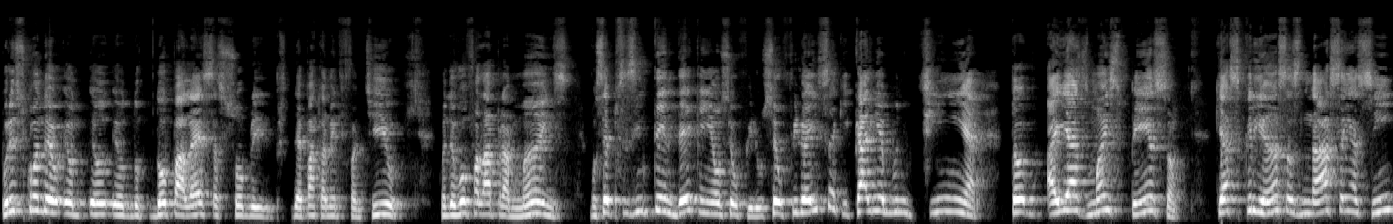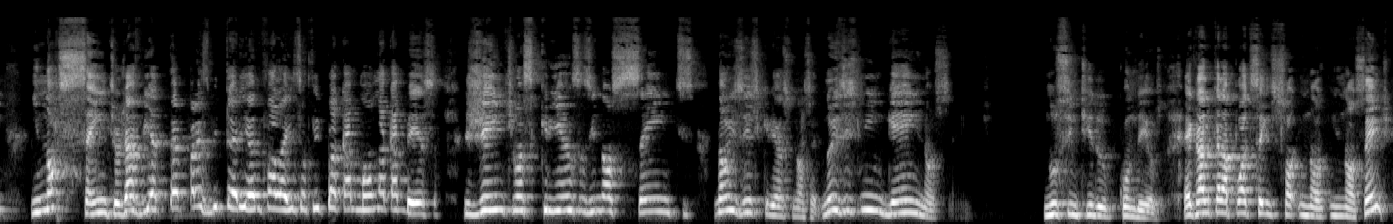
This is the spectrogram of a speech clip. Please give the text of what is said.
por isso, quando eu, eu, eu, eu dou palestras sobre departamento infantil, quando eu vou falar para mães, você precisa entender quem é o seu filho. O seu filho é isso aqui, carinha bonitinha. Então, aí as mães pensam que as crianças nascem assim, inocente. Eu já vi até presbiteriano falar isso, eu fico com a mão na cabeça. Gente, umas crianças inocentes. Não existe criança inocente. Não existe ninguém inocente no sentido com Deus. É claro que ela pode ser inocente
